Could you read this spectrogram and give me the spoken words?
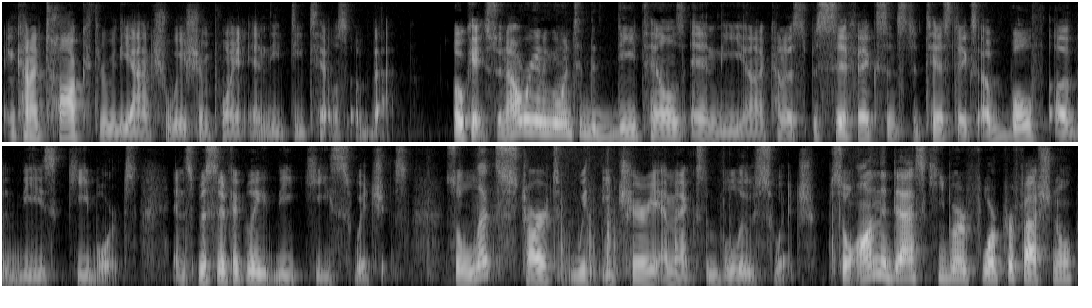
and kind of talk through the actuation point and the details of that. Okay, so now we're going to go into the details and the uh, kind of specifics and statistics of both of these keyboards, and specifically the key switches. So let's start with the Cherry MX Blue switch. So on the DAS keyboard 4 professional,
